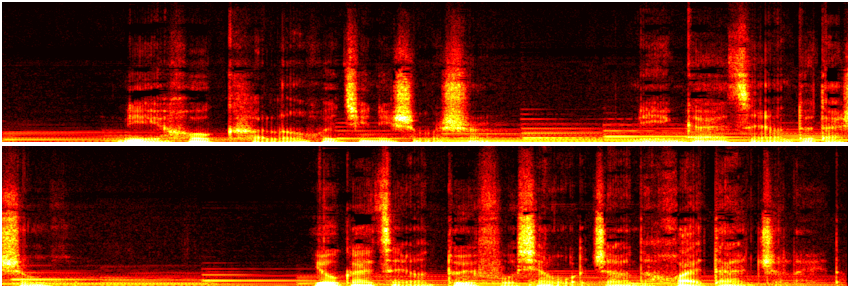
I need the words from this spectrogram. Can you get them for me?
“你以后可能会经历什么事儿，你应该怎样对待生活”。又该怎样对付像我这样的坏蛋之类的？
